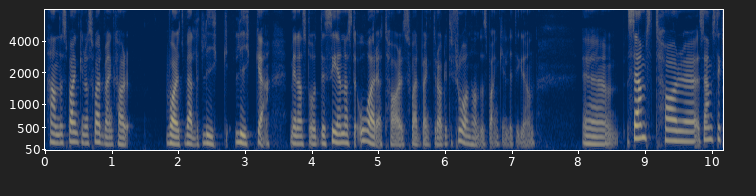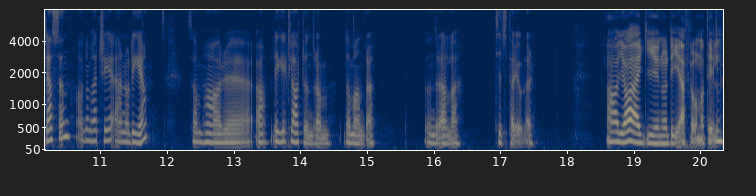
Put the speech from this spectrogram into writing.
Handelsbanken och Swedbank har varit väldigt lik, lika, medan då det senaste året har Swedbank dragit ifrån Handelsbanken lite grann. Eh, sämst, har, sämst i klassen av de här tre är Nordea, som har, eh, ja, ligger klart under de, de andra under alla tidsperioder. Ja, jag äger ju Nordea från och till.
